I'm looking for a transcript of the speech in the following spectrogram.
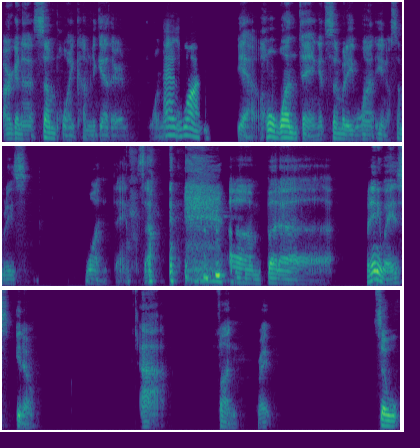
are gonna at some point come together and form As whole- one. yeah, a whole one thing. It's somebody one, you know, somebody's one thing. So, um, but uh, but anyways, you know, ah, fun, right? So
